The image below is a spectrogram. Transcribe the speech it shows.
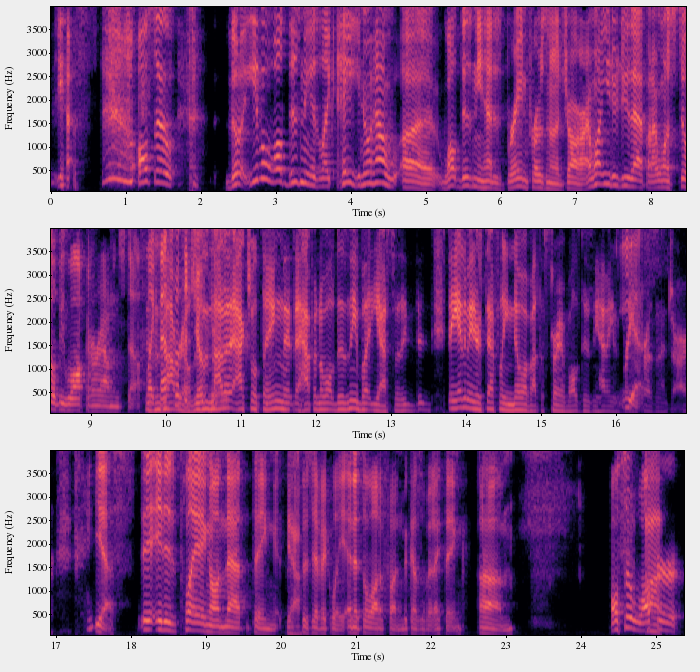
yes. Also, the evil Walt Disney is like, hey, you know how uh, Walt Disney had his brain frozen in a jar? I want you to do that, but I want to still be walking around and stuff. This like that's what real. the joke this is not is. an actual thing that happened to Walt Disney, but yes, the, the, animators definitely know about the story of Walt Disney having his brain Yes. frozen in a jar. yes, it, it is playing on that thing Yeah. specifically, and it's a lot of fun because of it. I think. Um, also, Walker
